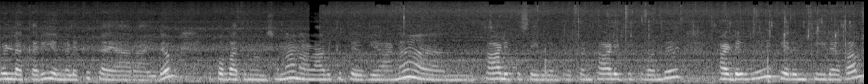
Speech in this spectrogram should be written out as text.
வெள்ளைக்கறி எங்களுக்கு தயாராகிடும் இப்போ பார்த்தீங்கன்னு சொன்னால் நான் அதுக்கு தேவையான தாளிப்பு செய்து கொண்டிருக்கேன். தாளிப்புக்கு வந்து கடுகு பெருஞ்சீரகம்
